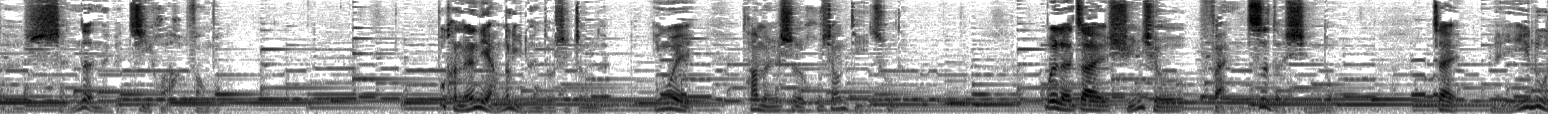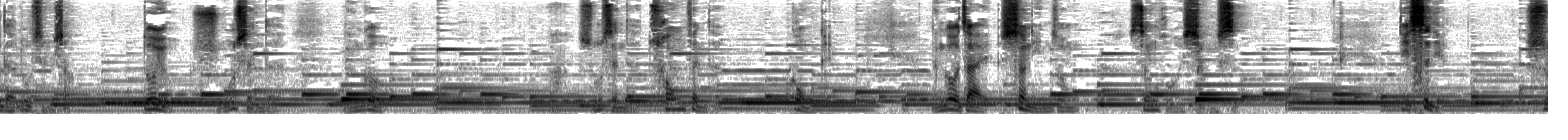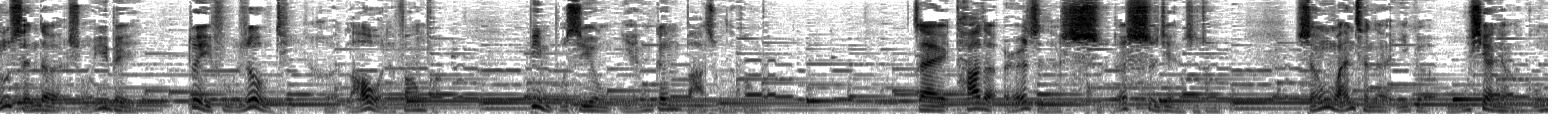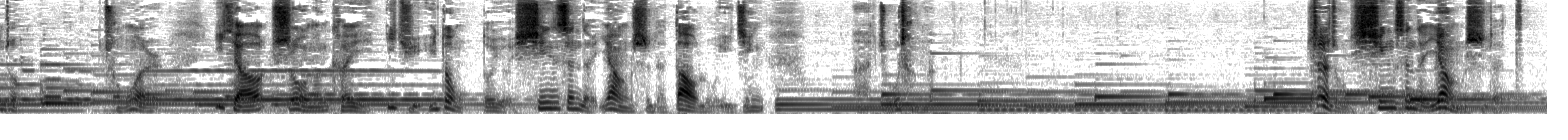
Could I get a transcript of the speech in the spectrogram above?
的神的那个计划和方法，不可能两个理论都是真的，因为他们是互相抵触的。为了在寻求反制的行动，在每一路的路程上，都有属神的能够啊属神的充分的供给，能够在圣灵中生活行事。第四点，属神的所预备对付肉体和老我的方法，并不是用严根拔除的方法。在他的儿子的死的事件之中，神完成了一个无限量的工作，从而一条使我们可以一举一动都有新生的样式的道路已经啊筑成了。这种新生的样式的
